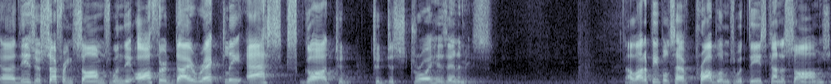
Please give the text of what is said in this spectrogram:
uh, these are suffering psalms when the author directly asks God to, to destroy his enemies. Now, a lot of people have problems with these kind of psalms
